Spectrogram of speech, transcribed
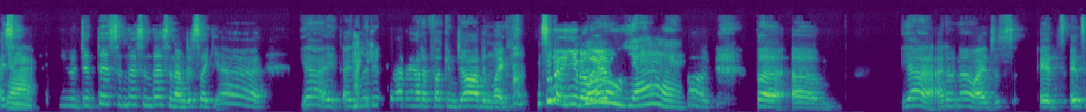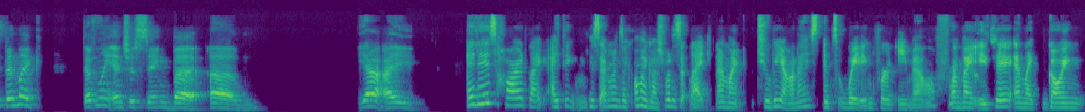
I Yeah. seen you did this and this and this, and I'm just like, yeah, yeah, I, I literally haven't had a fucking job in like months, you know, Oh, yeah. But um yeah, I don't know. I just it's it's been like definitely interesting, but um yeah, I it is hard like i think because everyone's like oh my gosh what is it like? And i'm like to be honest it's waiting for an email from my agent and like going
